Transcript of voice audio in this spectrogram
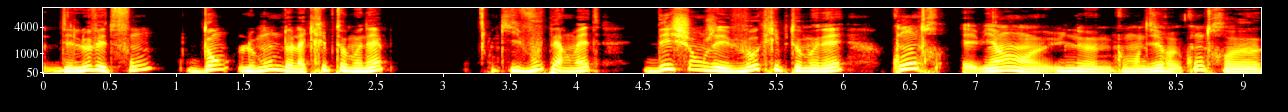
des levées de fonds dans le monde de la crypto-monnaie qui vous permettent d'échanger vos crypto-monnaies contre eh bien une comment dire contre euh,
